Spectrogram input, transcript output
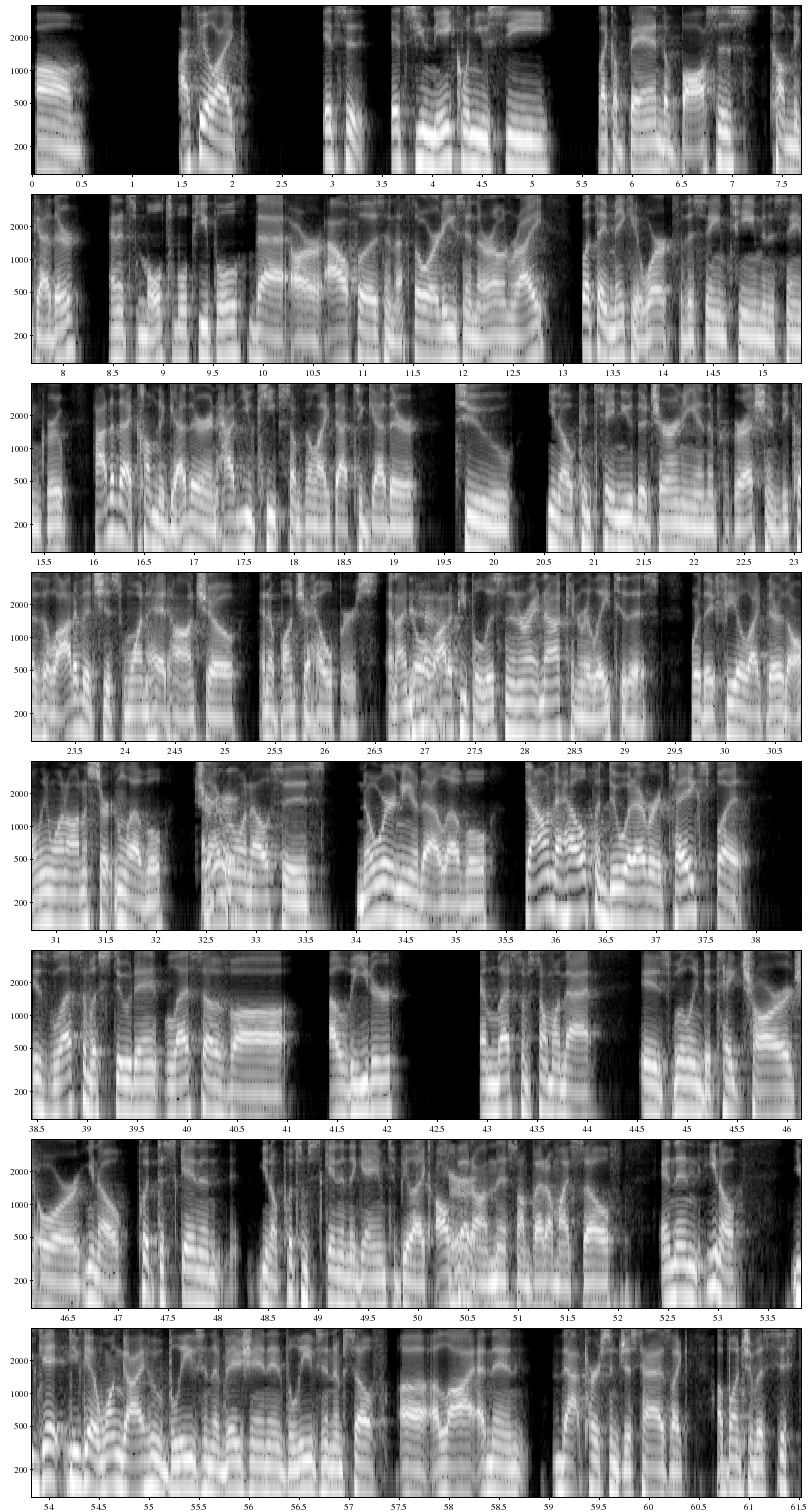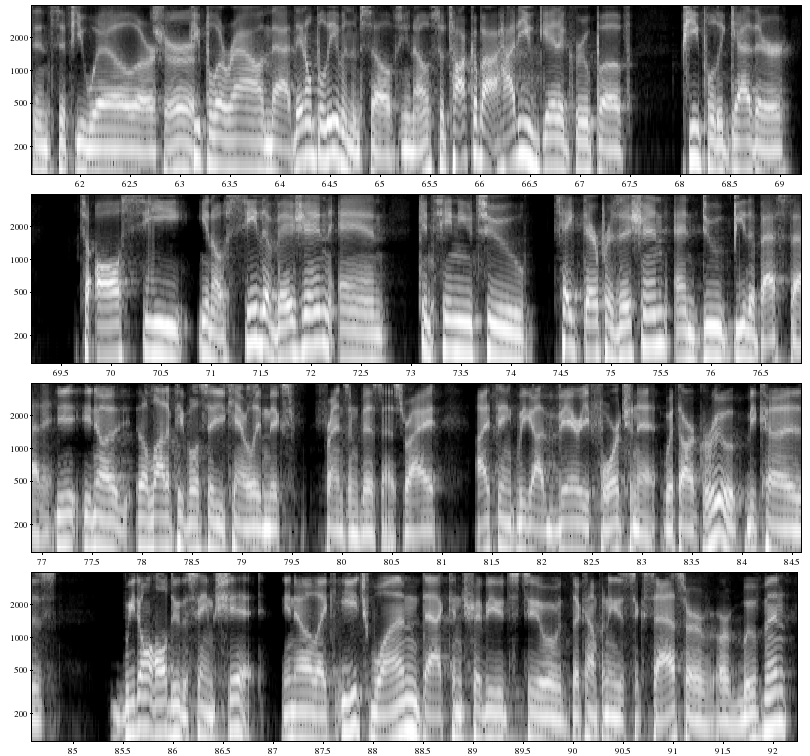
um I feel like it's a, it's unique when you see like a band of bosses come together and it's multiple people that are alphas and authorities in their own right but they make it work for the same team and the same group how did that come together and how do you keep something like that together to you know continue the journey and the progression because a lot of it's just one head honcho and a bunch of helpers. And i know a lot of people listening right now can relate to this where they feel like they're the only one on a certain level Sure. and everyone else is nowhere near that level. Down to help and do whatever it takes but is less of a student less of uh, a leader and less of someone that is willing to take charge or you know put the skin in you know put some skin in the game to be like I'll Sure. bet on this I'll bet on myself and then you know you get you get one guy who believes in the vision and believes in himself uh, a lot and then that person just has like a bunch of assistants, if you will, or Sure. people around that they don't believe in themselves, you know? So talk about how do you get a group of people together to all see, you know, see the vision and continue to take their position and do be the best at it. You, you know, a lot of people say you can't really mix friends and business, right? I think we got very fortunate with our group because we don't all do the same shit. You know, like each one that contributes to the company's success or, or movement,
